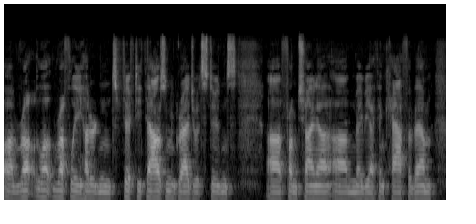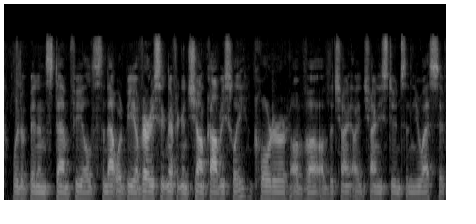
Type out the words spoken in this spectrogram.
uh, roughly 150,000 graduate students uh, from China. Um, maybe I think half of them would have been in STEM fields, and that would be a very significant chunk, obviously, a quarter of, uh, of the Chi- Chinese students in the U.S. If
